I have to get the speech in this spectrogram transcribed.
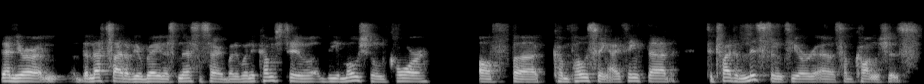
Then your the left side of your brain is necessary. But when it comes to the emotional core of uh, composing, I think that to try to listen to your uh, subconscious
